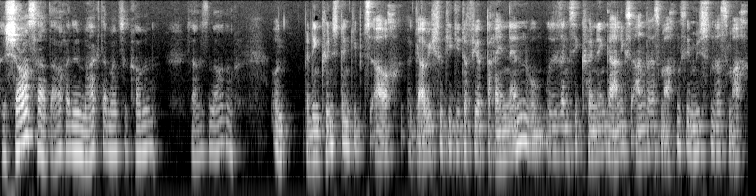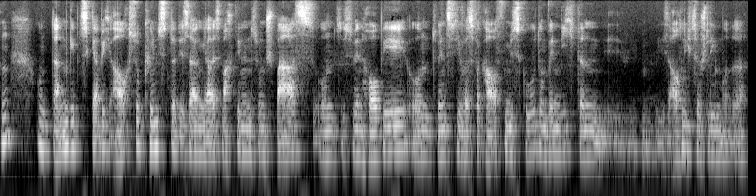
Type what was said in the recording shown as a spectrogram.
eine Chance hat, auch in den Markt einmal zu kommen, ist alles in Ordnung. Und bei den Künstlern gibt es auch, glaube ich, so die, die dafür brennen, wo, wo sie sagen, sie können gar nichts anderes machen, sie müssen das machen. Und dann gibt es, glaube ich, auch so Künstler, die sagen, ja, es macht ihnen so einen Spaß und es ist wie ein Hobby und wenn sie was verkaufen, ist gut und wenn nicht, dann ist auch nicht so schlimm, oder?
